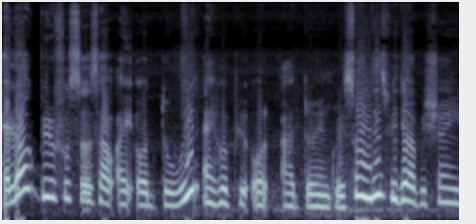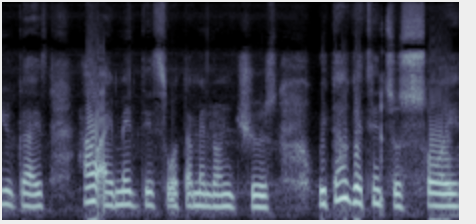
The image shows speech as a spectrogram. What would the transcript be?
hello beautiful souls. How are you all doing? I hope you all are doing great. So in this video i'll be showing you guys how i made this watermelon juice without getting to soil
